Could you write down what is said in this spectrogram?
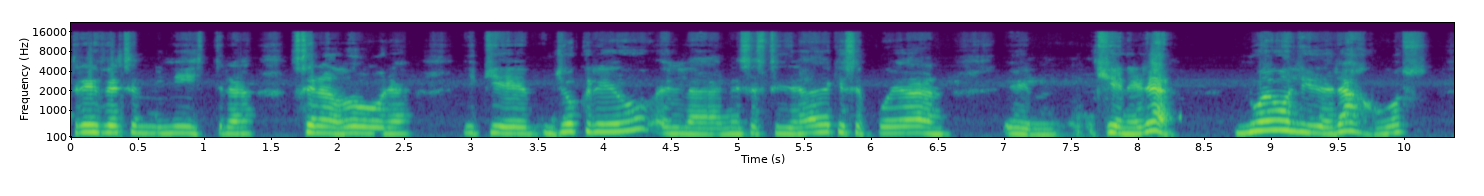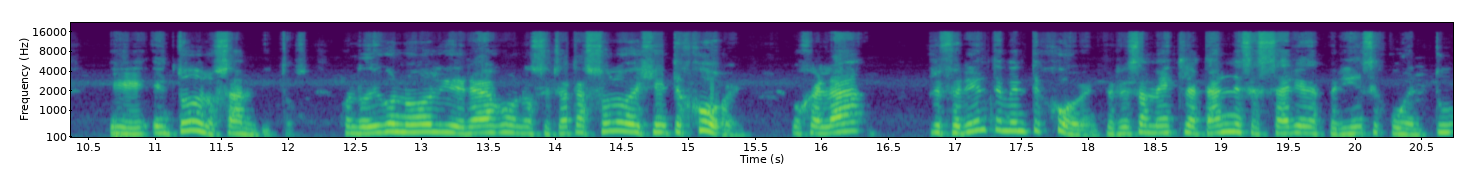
tres veces ministra, senadora, y que yo creo en la necesidad de que se puedan em, generar nuevos liderazgos eh, en todos los ámbitos. Cuando digo nuevo liderazgo, no se trata solo de gente joven, ojalá preferentemente joven, pero esa mezcla tan necesaria de experiencia y juventud,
